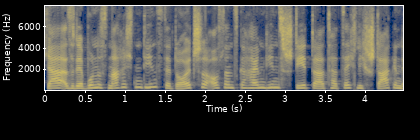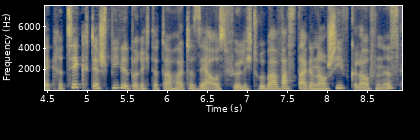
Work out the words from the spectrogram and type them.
Ja, also der Bundesnachrichtendienst, der deutsche Auslandsgeheimdienst, steht da tatsächlich stark in der Kritik. Der Spiegel berichtet da heute sehr ausführlich drüber, was da genau schiefgelaufen ist.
